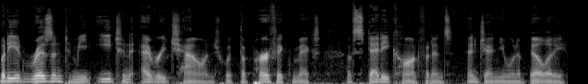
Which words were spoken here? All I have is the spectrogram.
but he had risen to meet each and every challenge with the perfect mix of steady confidence and genuine ability.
